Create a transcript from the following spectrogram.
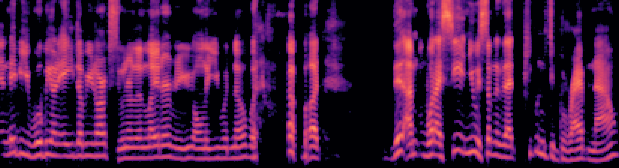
and maybe you will be on AEW Dark sooner than later. You only you would know, but but this, I'm, what I see in you is something that people need to grab now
